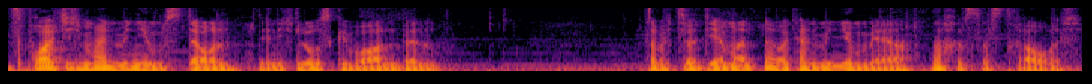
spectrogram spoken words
Jetzt bräuchte ich meinen Minium Stone, den ich losgeworden bin. Jetzt habe ich zwar Diamanten, aber kein Minium mehr. Ach, ist das traurig.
